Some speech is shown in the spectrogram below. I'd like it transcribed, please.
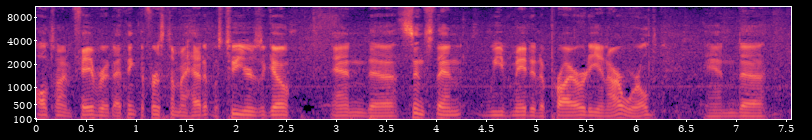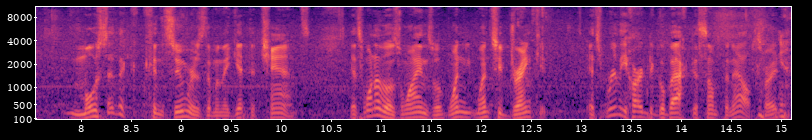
all-time favorite. I think the first time I had it was two years ago, and uh, since then we've made it a priority in our world. And uh, most of the consumers, when they get the chance, it's one of those wines. that When once you've drank it, it's really hard to go back to something else, right?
